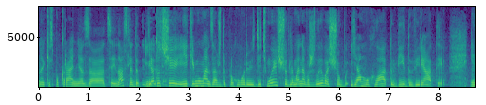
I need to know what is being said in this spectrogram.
ну якесь покарання за цей наслідок. Більше. Я тут ще який момент завжди проговорюю з дітьми, що для мене важливо, щоб я могла тобі довіряти. І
